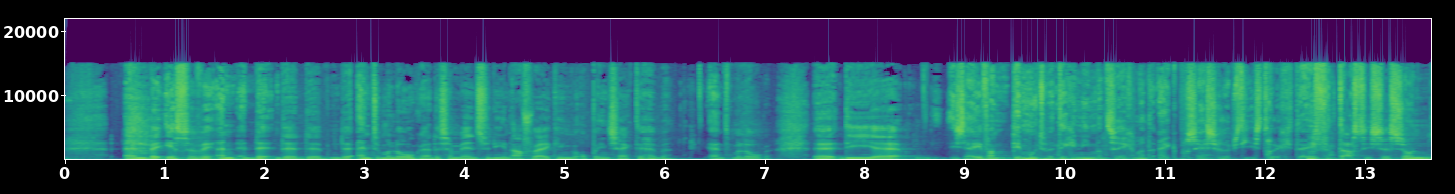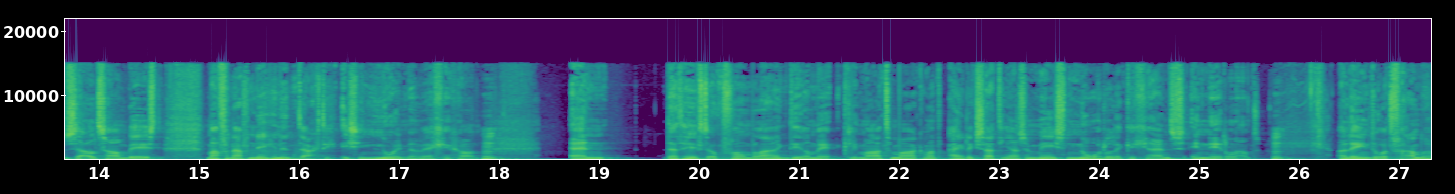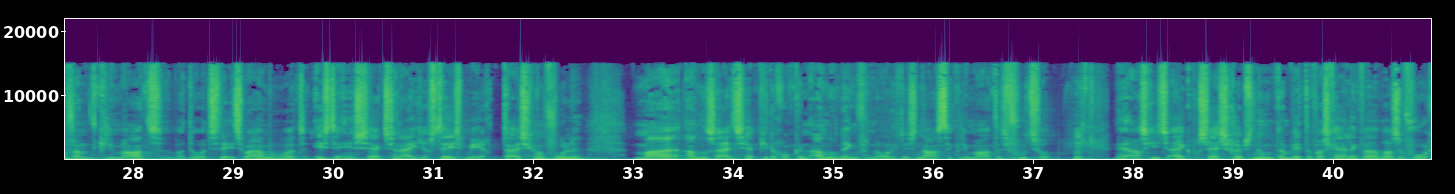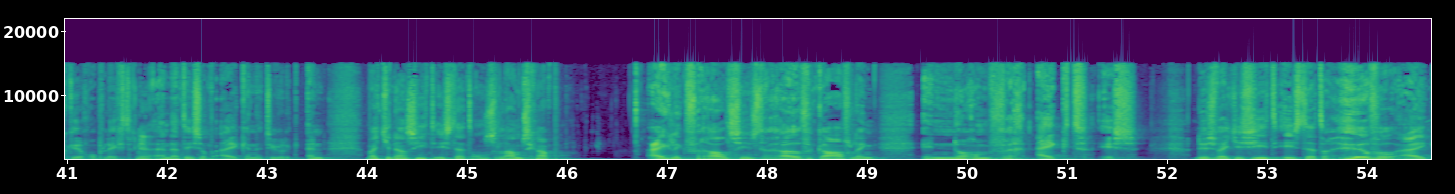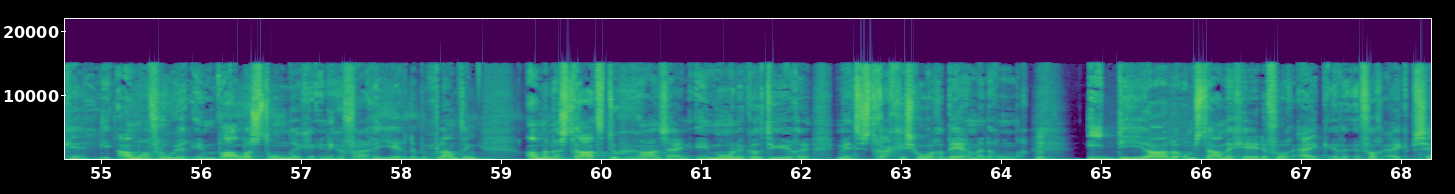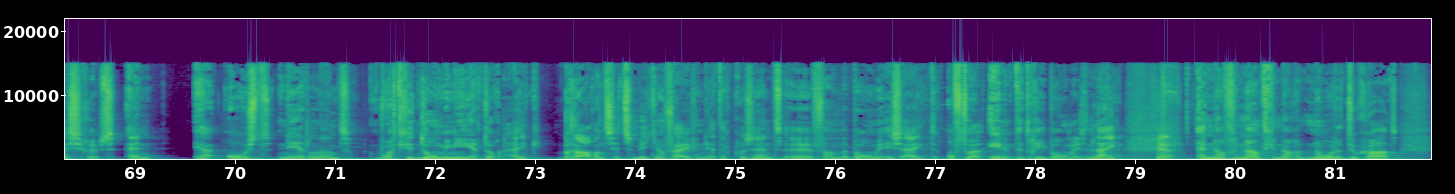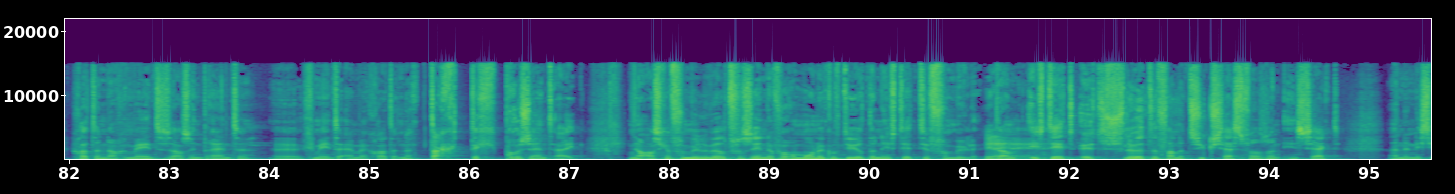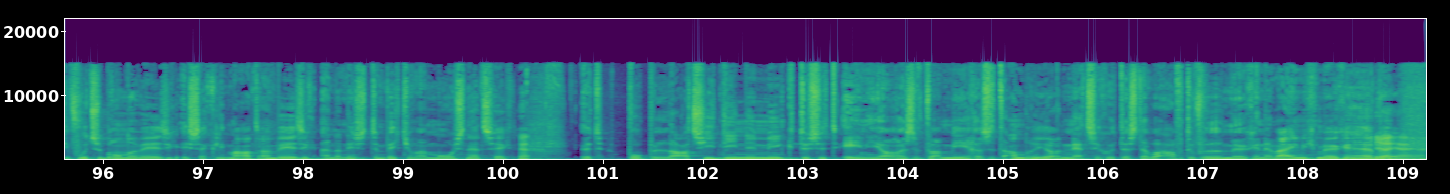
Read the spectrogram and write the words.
En bij Eersel, en de, de, de, de entomologen, dat zijn mensen die een afwijking op insecten hebben entomologen, uh, die, uh, die van, dit moeten we tegen niemand zeggen, want de eikenprocesrups die is terug. Dat is hm. fantastisch, zo'n zeldzaam beest. Maar vanaf 89 is hij nooit meer weggegaan. Hm. En dat heeft ook voor een belangrijk deel met klimaat te maken, want eigenlijk zat hij aan zijn meest noordelijke grens in Nederland. Hm. Alleen door het veranderen van het klimaat, waardoor het steeds warmer wordt, is de insect zijn eigen steeds meer thuis gaan voelen. Maar anderzijds heb je er ook een ander ding voor nodig. Dus naast het klimaat is voedsel. Nee, als je iets eikenprocesrups noemt, dan weet er waarschijnlijk wel waar zijn voorkeur op ligt. Ja. En dat is op eiken natuurlijk. En wat je dan ziet is dat ons landschap eigenlijk vooral sinds de ruilverkaveling enorm verijkt is. Dus wat je ziet is dat er heel veel eiken, die allemaal vroeger in wallen stonden, in een gevarieerde beplanting, allemaal naar straten toe gegaan zijn in monoculturen met strak geschoren bermen eronder. Ideale omstandigheden voor, eik, eh, voor eikenprocesrups. En ja, Oost-Nederland wordt gedomineerd door eik. Brabant zit zo'n beetje aan 35% eh, van de bomen is eik. Oftewel, één op de drie bomen is een lijk. Ja. En dan vanavond je naar het noorden toe gaat, gaat er naar gemeenten zoals in Drenthe, eh, gemeente Emmen, gaat het naar 80% eik. Nou, als je een formule wilt verzinnen voor een monocultuur, dan is dit de formule. Ja, dan ja, ja. is dit het sleutel van het succes van zo'n insect. En dan is die voedselbron aanwezig, is dat klimaat aanwezig. En dan is het een beetje wat Moos net zegt. Het populatiedynamiek. Dus het ene jaar is het wat meer dan het andere jaar. Net zo goed als dat we af en toe veel muggen en weinig muggen hebben. Ja, ja, ja.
